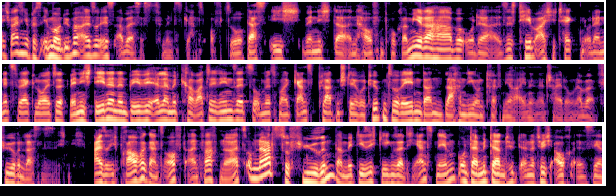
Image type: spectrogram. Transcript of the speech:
Ich weiß nicht, ob das immer und überall so ist, aber es ist zumindest ganz oft so, dass ich, wenn ich da einen Haufen Programmierer habe oder Systemarchitekten oder Netzwerkleute, wenn ich denen einen BWLer mit Krawatte hinsetze, um jetzt mal ganz platten Stereotypen zu reden, dann lachen die und treffen ihre eigenen Entscheidungen. Aber führen lassen sie sich nicht. Also ich brauche ganz oft einfach Nerds, um Nerds zu führen, damit die sich gegenseitig ernst nehmen und damit da natürlich auch, es ist ja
